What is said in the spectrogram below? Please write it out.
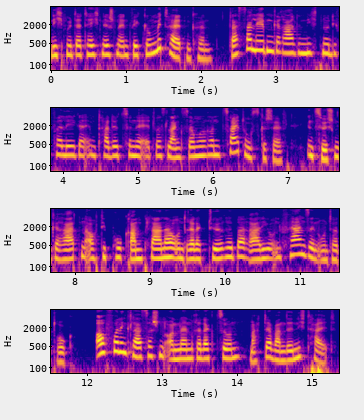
nicht mit der technischen Entwicklung mithalten können? Das erleben gerade nicht nur die Verleger im traditionell etwas langsameren Zeitungsgeschäft. Inzwischen geraten auch die Programmplaner und Redakteure bei Radio und Fernsehen unter Druck. Auch vor den klassischen Online-Redaktionen macht der Wandel nicht Halt.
